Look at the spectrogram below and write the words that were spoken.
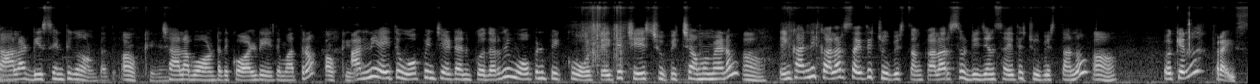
చాలా డీసెంట్గా ఉంటది. ఓకే. చాలా బాగుంటది క్వాలిటీ అయితే మాత్రం. అన్ని అయితే ఓపెన్ చేయడానికి కుదరదు. ఓపెన్ పిక్ ఒకటి అయితే చేసి చూపించాము మేడం. ఇంకా అన్ని కలర్స్ అయితే చూపిస్తాం. కలర్స్ డిజైన్స్ అయితే చూపిస్తాను. ఓకేనా ప్రైస్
